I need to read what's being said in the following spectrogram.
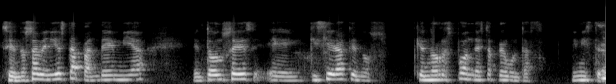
se nos ha venido esta pandemia. Entonces, eh, quisiera que nos, que nos responda estas preguntas, ministra.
